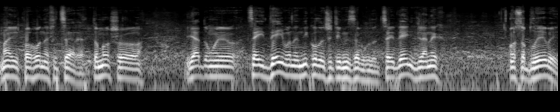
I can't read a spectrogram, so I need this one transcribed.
мають погони офіцера. Тому що я думаю, цей день вони ніколи в житті не забудуть. Цей день для них особливий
